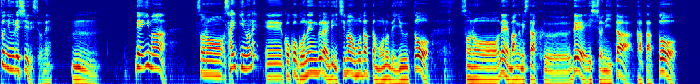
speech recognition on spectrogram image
当に嬉しいですよね。うん。で、今、その、最近のね、えー、ここ5年ぐらいで一番主だったもので言うと、そのね、番組スタッフで一緒にいた方と、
